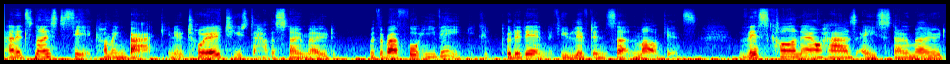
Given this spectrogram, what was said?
And it's nice to see it coming back. You know, Toyota used to have a snow mode with the RAV4 EV. You could put it in if you lived in certain markets. This car now has a snow mode.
